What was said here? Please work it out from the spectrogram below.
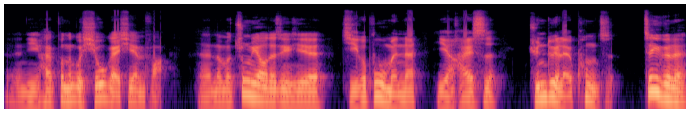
呃，你还不能够修改宪法，呃，那么重要的这些几个部门呢，也还是军队来控制。这个呢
